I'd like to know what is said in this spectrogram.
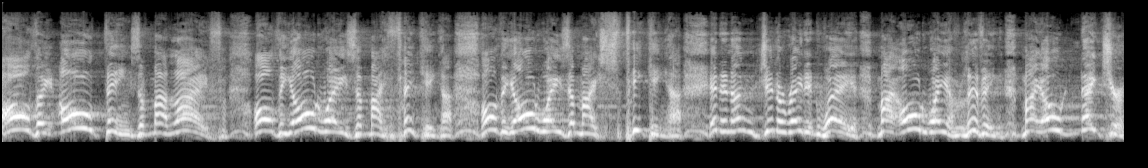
All the old things of my life, all the old ways of my thinking, all the old ways of my speaking in an ungenerated way, my old way of living, my old nature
